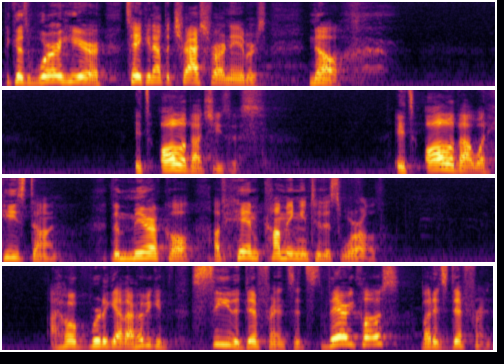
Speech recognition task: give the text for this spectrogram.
because we're here taking out the trash for our neighbors. No. It's all about Jesus. It's all about what he's done, the miracle of him coming into this world. I hope we're together. I hope you can see the difference. It's very close, but it's different.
